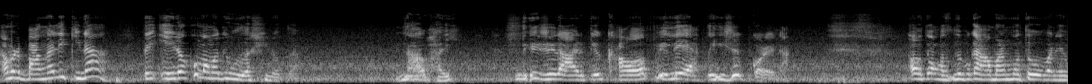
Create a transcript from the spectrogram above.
আমরা বাঙালি কি না? তাই এরকম আমাদের উদাসীনতা। না ভাই, দেশের আর কেউ খাওয়া পেলে এত হিসেব করে না। অত অন্তপক্ষে আমার মতো মানে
